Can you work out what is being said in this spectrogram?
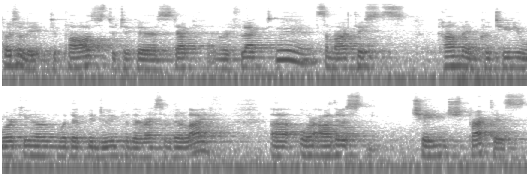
Totally. To pause, to take a step and reflect. Mm. Some artists come and continue working on what they've been doing for the rest of their life, uh, or others change practice.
